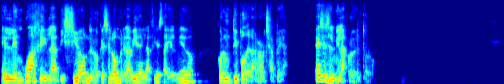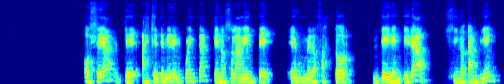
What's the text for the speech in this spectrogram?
el lenguaje y la visión de lo que es el hombre, la vida y la fiesta y el miedo con un tipo de la rochapea. Ese es el milagro del toro. O sea, que hay que tener en cuenta que no solamente es un mero factor de identidad, sino también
